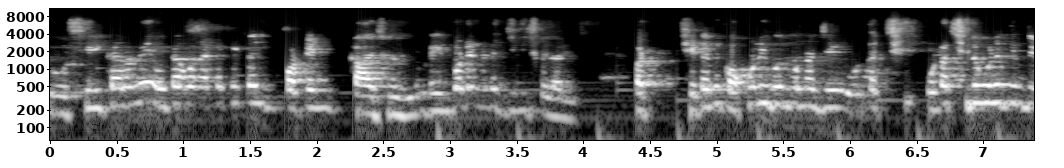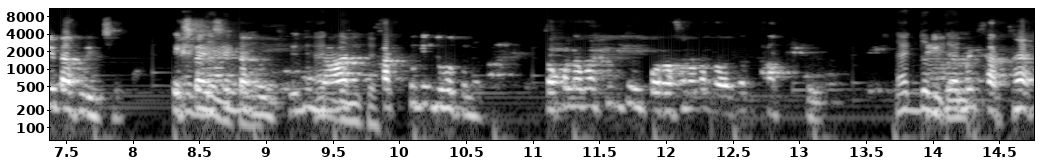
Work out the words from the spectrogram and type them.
তো সেই কারণে ওটা আমার কাছে একটা ইম্পর্টেন্ট কাজ হয়ে ওটা ইম্পর্টেন্ট একটা জিনিস হয়ে দাঁড়িয়েছে। বাট সেটা আমি কখনোই বলব না যে ওটা ওটা ছিল বলে কিন্তু এটা হয়েছে। এক্সপেনশনটা হয়েছে। যদি না থাকতো কিন্তু হতো না। তখন আমার কিন্তু পড়াশোনাটা দরকার থাকতো। একদমই থাকতো হ্যাঁ।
